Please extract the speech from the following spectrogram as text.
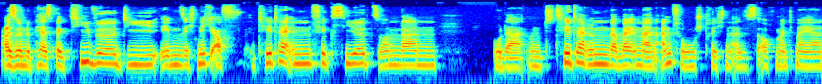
also eine Perspektive, die eben sich nicht auf TäterInnen fixiert, sondern oder und Täterinnen dabei immer in Anführungsstrichen, also es ist auch manchmal ja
